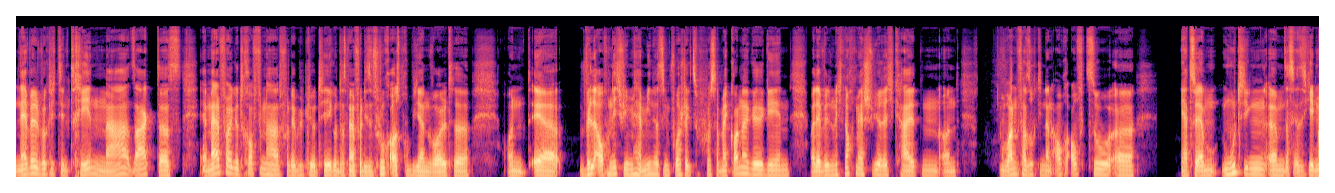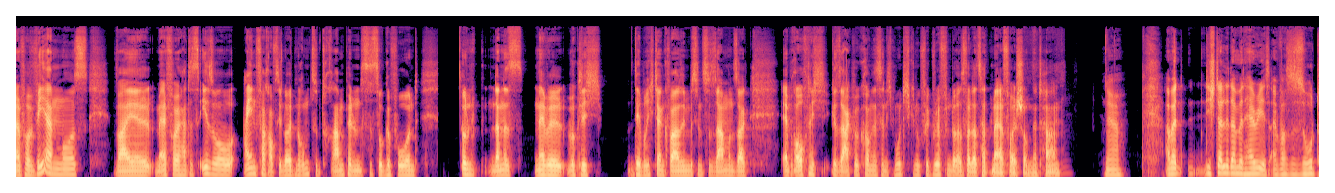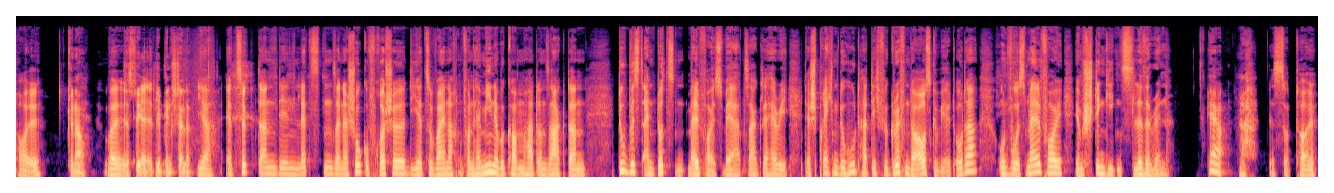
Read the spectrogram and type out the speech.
Neville wirklich den Tränen nah sagt, dass er Malfoy getroffen hat vor der Bibliothek und dass Malfoy diesen Fluch ausprobieren wollte. Und er will auch nicht, wie Hermine es ihm vorschlägt, zu Professor McGonagall gehen, weil er will nicht noch mehr Schwierigkeiten. Und Ron versucht ihn dann auch aufzu, äh, ja, zu ermutigen, ähm, dass er sich gegen Malfoy wehren muss, weil Malfoy hat es eh so einfach, auf den Leuten rumzutrampeln und es ist so gewohnt. Und dann ist Neville wirklich, der bricht dann quasi ein bisschen zusammen und sagt, er braucht nicht gesagt bekommen, dass er nicht mutig genug für Gryffindor ist, weil das hat Malfoy schon getan. Ja. Aber die Stelle da mit Harry ist einfach so toll. Genau, Weil deswegen er, Lieblingsstelle. ja, er zückt dann den letzten seiner Schokofrösche, die er zu Weihnachten von Hermine bekommen hat, und sagt dann: Du bist ein Dutzend Malfoys wert, sagte Harry. Der sprechende Hut hat dich für Gryffindor ausgewählt, oder? Und wo ist Malfoy? Im stinkigen Slytherin. Ja, Ach, das ist so toll.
